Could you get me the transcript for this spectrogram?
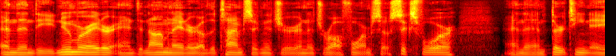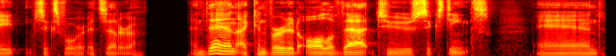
And then the numerator and denominator of the time signature in its raw form, so 6, 4, and then 13, 8, 6, 4, etc. And then I converted all of that to sixteenths. And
